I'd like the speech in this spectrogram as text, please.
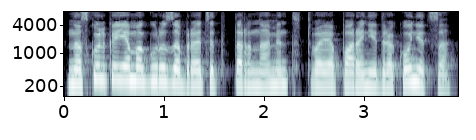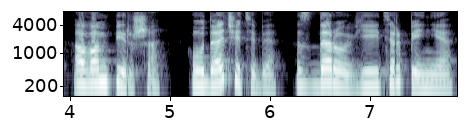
«Насколько я могу разобрать этот орнамент, твоя пара не драконица, а вампирша. Удачи тебе, здоровья и терпения!»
